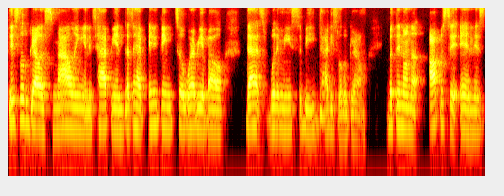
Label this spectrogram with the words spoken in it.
this little girl is smiling and is happy and doesn't have anything to worry about that's what it means to be daddy's little girl. But then on the opposite end is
